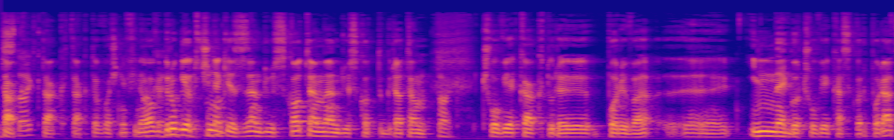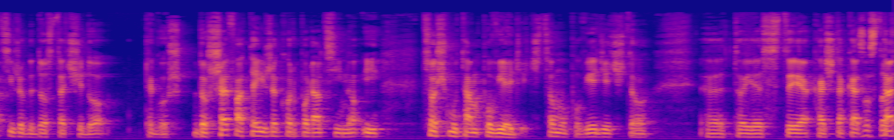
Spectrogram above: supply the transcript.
tak, tak? Tak, tak, to właśnie finał. Okay, drugi okay. odcinek jest z Andrew Scottem. Andrew Scott gra tam tak. człowieka, który porywa e, innego człowieka z korporacji, żeby dostać się do tego, do szefa tejże korporacji, no i coś mu tam powiedzieć. Co mu powiedzieć, to, e, to jest jakaś taka ta,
